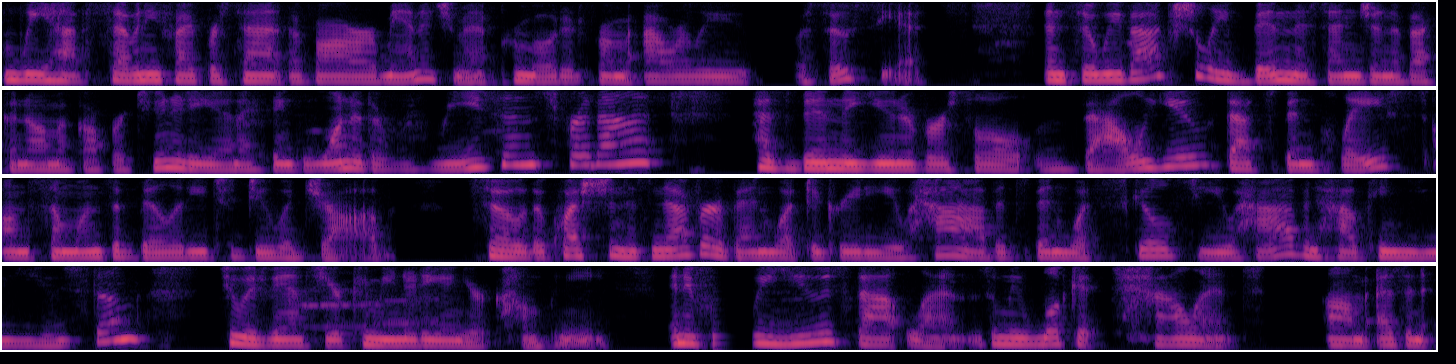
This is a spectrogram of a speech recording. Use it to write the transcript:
We have 75% of our management promoted from hourly associates. And so we've actually been this engine of economic opportunity. And I think one of the reasons for that has been the universal value that's been placed on someone's ability to do a job. So the question has never been what degree do you have? It's been what skills do you have and how can you use them to advance your community and your company? And if we use that lens and we look at talent um, as an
